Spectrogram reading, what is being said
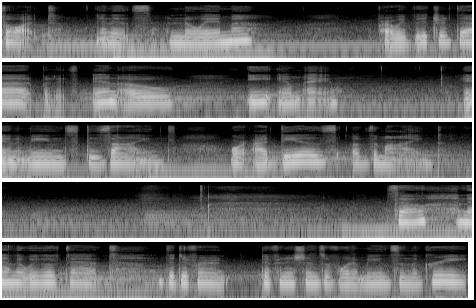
thought, and it's noema Probably butchered that, but it's N O E M A. And it means designs or ideas of the mind. So, now that we looked at the different definitions of what it means in the Greek,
